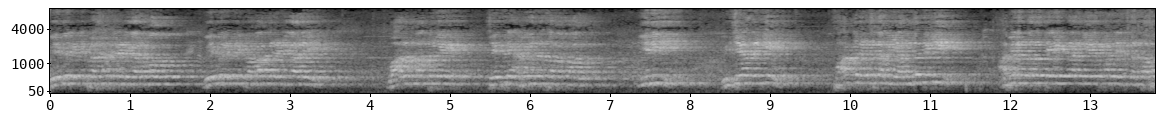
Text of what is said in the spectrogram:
వేమిరెడ్డి ప్రశాంత్ రెడ్డి గారు వేమిరెడ్డి ప్రభాకర్ రెడ్డి గారి వాళ్ళు మాత్రమే చేసే అభినందన సభ కాదు. ఇది విజయానికి సహకరించిన మీ అందరికీ అభినందనలు తెలియడానికి ఏర్పాటు చేసిన సభ.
